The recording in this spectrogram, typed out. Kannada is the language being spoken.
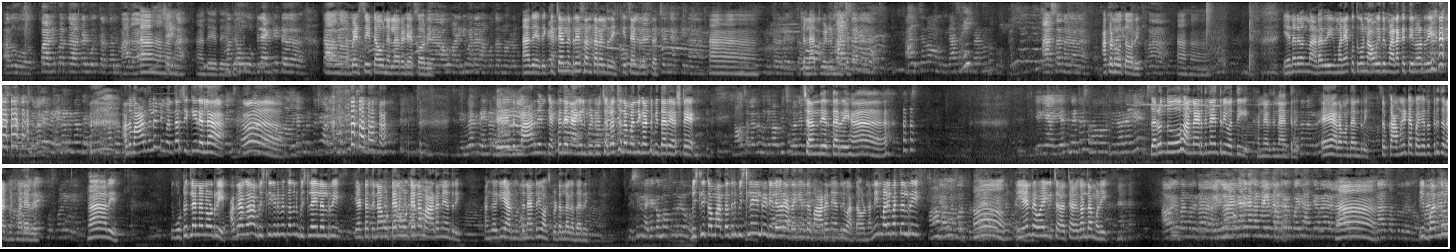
ಅದು ಪಾನಿಪತ್ ಆ ಕಡೆ ಹೋಗಿ ತರ್ತಾರೆ ಮಾಲ. ಅದೇ ಅದೇ ಬ್ಲಾಂಕೆಟ್ ಹಾ ಬೆಡ್ಶೀಟ್ ಅವನ್ನೆಲ್ಲ ರೆಡಿ ಹಾಕೋರಿ. ಅದೇ ಅದೇ ಕಿಚನ್ ಡ್ರೆಸ್ ಅಂತಾರಲ್ರಿ ಕಿಚನ್ ಡ್ರೆಸ್ ಹಾಂ. ಚಲೋ ಆತ್ ಬಿಡ್ರಿ ಮತ್ತೆ. ಆ ಕಡೆ ಹೋಗ್ತಾವ್ರಿ ಹಾ. ಹಾ ಏನಾರ ಒಂದ್ ಮಾಡದ್ರಿ ಈಗ ಮನ್ಯಾಗ ಕುತ್ಕೊಂಡು ನಾವು ಇದನ್ನ ಮಾಡಾಕತ್ತೀವಿ ನೋಡ್ರಿ. ಅದು ಮಾಡ್ದಲ್ಲ ನಿಮ್ಮಂತಾರ ಸಿಕ್ಕಿರಲ್ಲ ಹಾ. ಇದನ್ನ ಮಾಡ್ದೇನ್ ಕೆಟ್ಟದೇನ್ ಆಗಿಲ್ ಬಿಡ್ರಿ. ಚಲೋ ಚಲೋ ಮಂದಿ ಗಂಟು ಬಿದ್ದಾರ್ರಿ ಅಷ್ಟೇ. ಚಂದ ಇರ್ತಾರ್ರಿ, ಹಾ. ಸರೊಂದು ಹನ್ನೆರಡು ದಿನ ಐತ್ರಿ ಇವತ್ತಿಗೆ. ಹನ್ನೆರಡು ದಿನ ಆಯ್ತ್ರಿ. ಏ, ಆರಾಮದಾನ್ರಿ. ಸ್ವಲ್ಪ ಕಾಮಿಡಿ ಟೈಪ್ ಆಗ್ಯದತ್ರಿ ಸರ್ ಅಡ್ಮಿಟ್ ಮಾಡ್ಯಾರ್ರಿ. ಹಾ ರೀ. ಈಗ ಊಟದ್ಲೇನ ನೋಡ್ರಿ. ಅದ್ರಾಗ ಬಿಸಿಲಿಗೆ ಇಡ್ಬೇಕಂದ್ರೆ ಬಿಸ್ಲೇ ಇಲ್ಲಲ್ರಿ. ಎಂಟು ದಿನ ಊಟನ ಊಟನ ಮಾಡನೇ ಅದ್ರಿ. ಹಂಗಾಗಿ ಎರಡು ಮೂರು ದಿನ ಆಯ್ತ್ರಿ ಹಾಸ್ಪಿಟಲ್ದಾಗ ಅದಾರ್ರಿ. ಬಿಸಿಲಿ ಕಮ್ಮ ಆತದ್ರಿ ಬಿಸಿಲೇ ಇಲ್ರಿ ಡೆಲಿವರಿ ಆದಾಗಿಂದ ಮಾಡನೇ ಅದ್ರಿ ವಾತಾವರಣ. ನಿನ್ ಮಳಿ ಬತ್ತಲ್ರಿ? ಹಾ, ಏನ್ರಿ ಅವ ಈಗ ಚಳಿಗಾಲದಾಗ ಮಳಿ? ಹಾ. ಈಗ ಬಂದು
